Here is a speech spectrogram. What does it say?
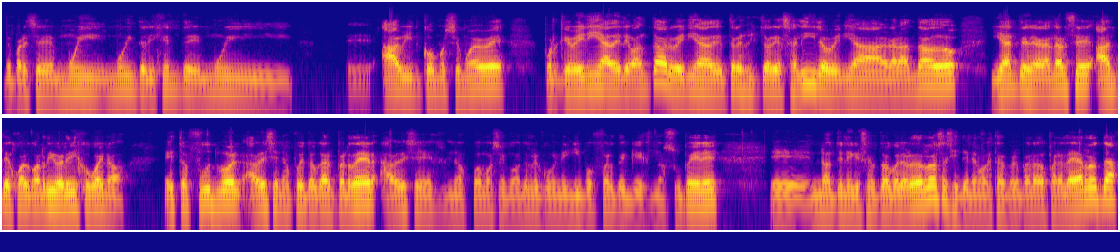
me parece muy, muy inteligente, muy eh, hábil cómo se mueve, porque venía de levantar, venía de tres victorias al hilo, venía agrandado, y antes de agrandarse, antes de jugar con River, dijo, bueno, esto es fútbol, a veces nos puede tocar perder, a veces nos podemos encontrar con un equipo fuerte que nos supere, eh, no tiene que ser todo color de rosas y tenemos que estar preparados para la derrota,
